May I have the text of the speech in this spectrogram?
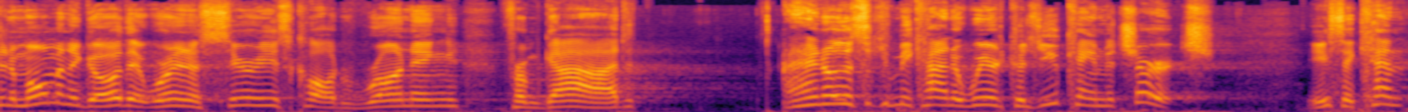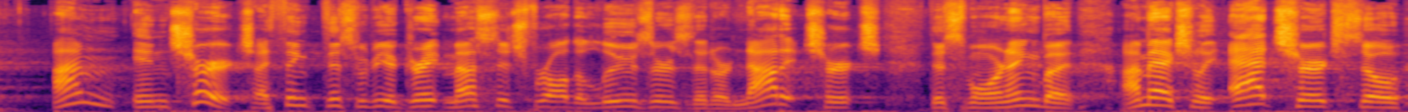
a moment ago that we're in a series called Running from God. And I know this can be kind of weird because you came to church. You say, Ken, I'm in church. I think this would be a great message for all the losers that are not at church this morning, but I'm actually at church, so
